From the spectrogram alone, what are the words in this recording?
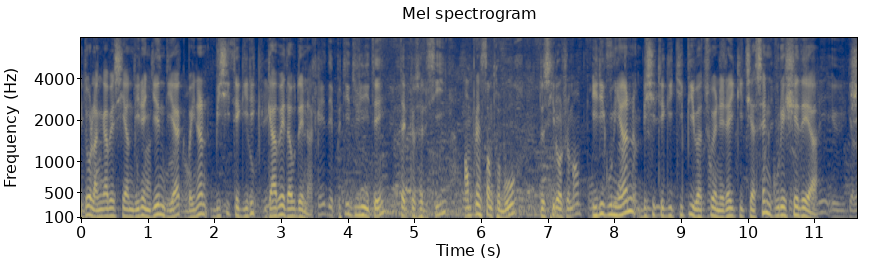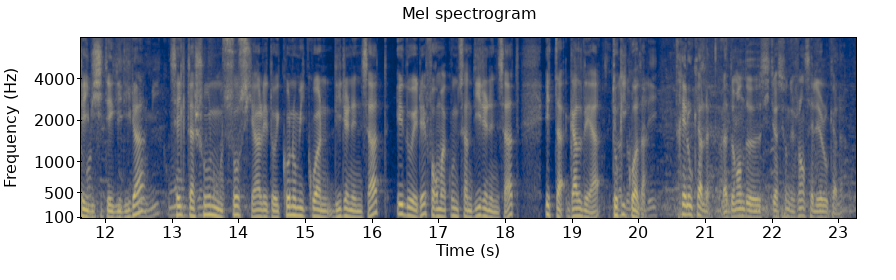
edo langabezian diren jendiak bainan bizitegirik gabe daudenak. De Irigunean, bizitegi tipi batzuen eraikitzea zen gure xedea. Sei bizitegi dira, zailtasun sozial edo ekonomikoan direnentzat, edo ere formakuntzan direnentzat, eta galdea tokikoa da. Très locale. La demande de situation d'urgence, elle est locale.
